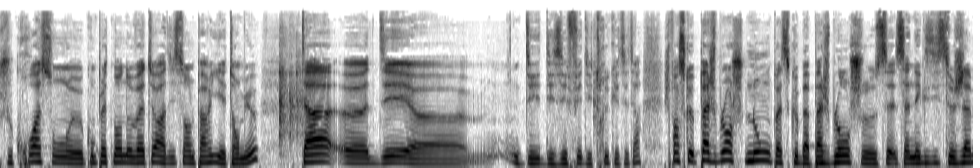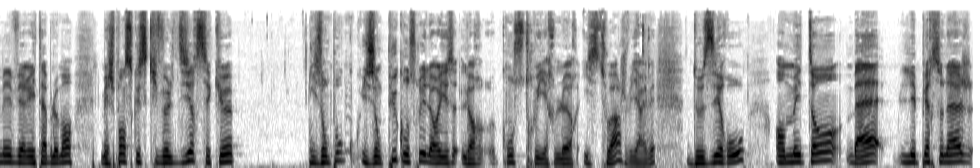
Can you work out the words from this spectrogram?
je crois sont euh, complètement novateurs à Disneyland Paris, et tant mieux. T'as des, des des effets, des trucs, etc. Je pense que page blanche non, parce que bah, page blanche ça, ça n'existe jamais véritablement. Mais je pense que ce qu'ils veulent dire, c'est que ils ont, pu- ils ont pu construire leur, his- leur, construire leur histoire, je vais y arriver, de zéro en mettant bah, les personnages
